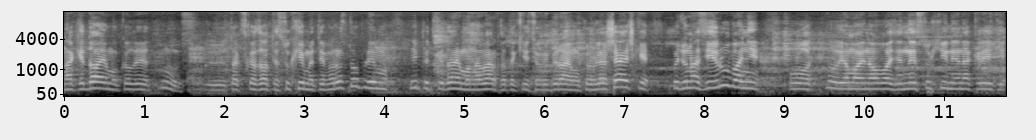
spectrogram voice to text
накидаємо, коли, ну, е, так сказати, сухими тими розтоплюємо і підкидаємо наверх отакі ось вибираємо кругляшечки. Хоч у нас є і рубані, от, ну, я маю на увазі не сухі, не накриті.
